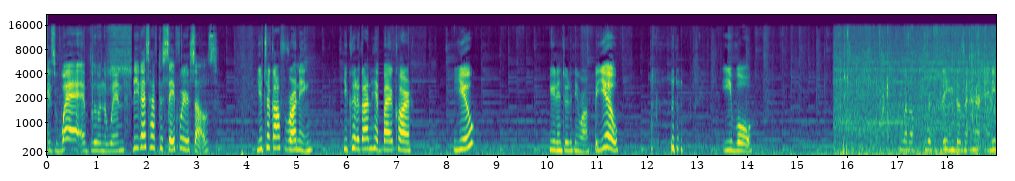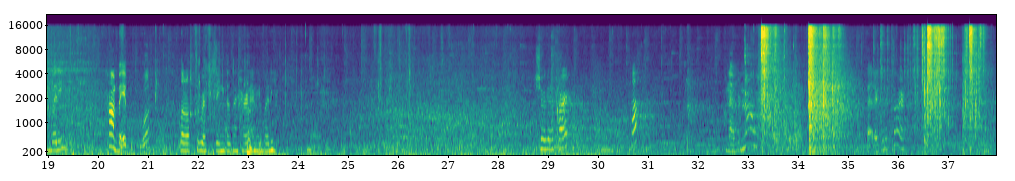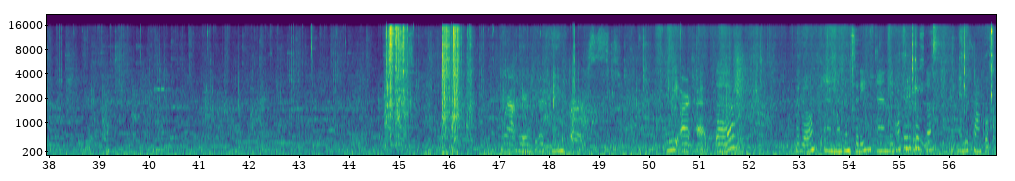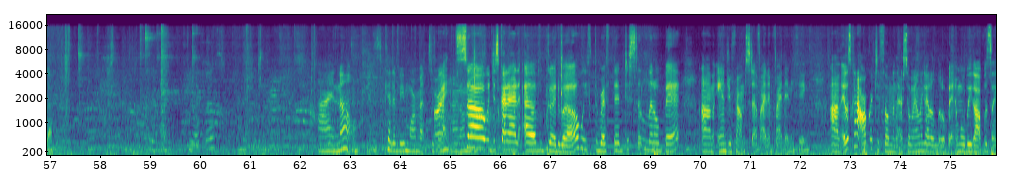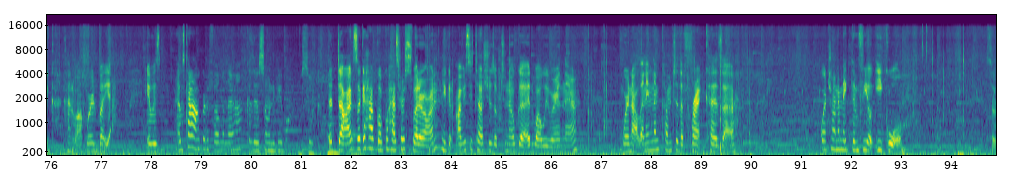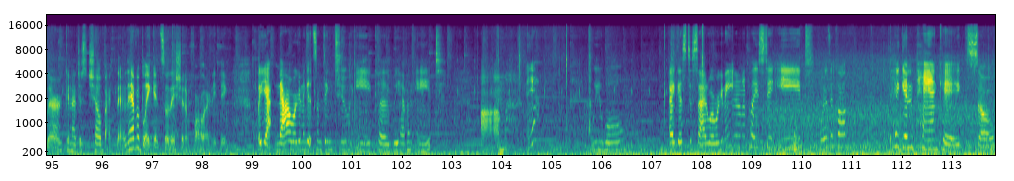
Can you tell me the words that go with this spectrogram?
is wet. It blew in the wind. What do you guys have to say for yourselves? You took off running. You could have gotten hit by a car. You? You didn't do anything wrong. But you! Evil. Little thrifting doesn't hurt anybody. Huh, babe? What? Little thrifting doesn't hurt anybody. No. Should we get a cart? Never know. Better get a cart. We're out here thrifting first. We are at the Goodwill in Lincoln City, and they have pretty cool stuff. and found cool stuff. I know. Could it be more meant to be? Alright, so know. we just got out of Goodwill. We thrifted just a little bit. Um, Andrew found stuff. I didn't find anything. Um, it was kind of awkward to film in there, so we only got a little bit, and what we got was like kind of awkward. But yeah, it was it was kind of awkward to film in there, huh? Because there was so many people. So The dogs, look at how Coco has her sweater on. You can obviously tell she was up to no good while we were in there. We're not letting them come to the front because uh, we're trying to make them feel equal. So they're gonna just chill back there. They have a blanket so they shouldn't fall or anything. But yeah, now we're gonna get something to eat because we haven't ate. Um, and yeah, we will, I guess, decide where we're gonna eat. On a place to eat. What is it called? Pig and pancakes. So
